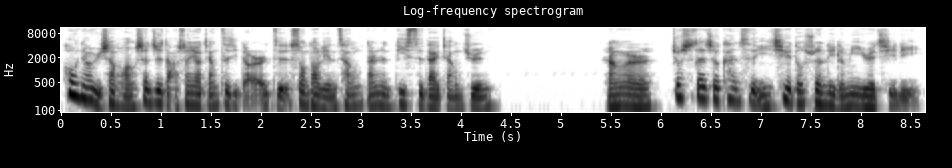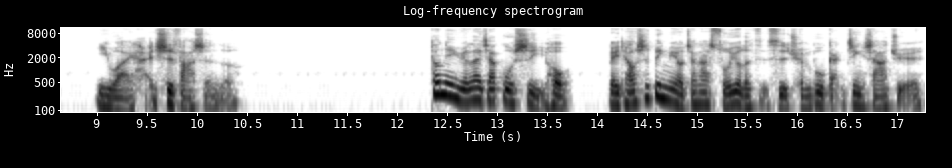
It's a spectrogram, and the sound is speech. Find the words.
候鸟羽上皇甚至打算要将自己的儿子送到镰仓担任第四代将军。然而，就是在这看似一切都顺利的蜜月期里，意外还是发生了。当年源赖家过世以后，北条氏并没有将他所有的子嗣全部赶尽杀绝。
